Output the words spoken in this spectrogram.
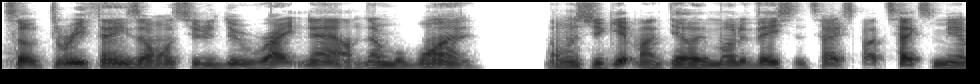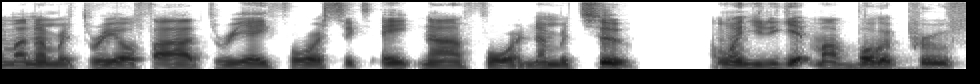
So three things I want you to do right now. Number one, I want you to get my daily motivation text by texting me on my number 305-384-6894. Number two, I want you to get my bulletproof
